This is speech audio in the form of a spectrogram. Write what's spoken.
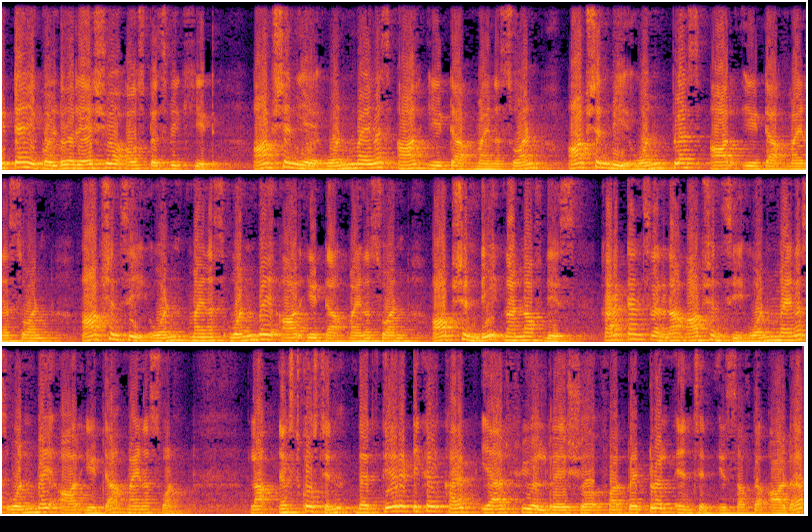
eta equal to ratio of specific heat. Option A 1 minus R eta minus 1. Option B 1 plus R eta minus 1. Option C 1 minus 1 by R eta minus 1. Option D none of these. Correct answer na option C 1 minus 1 by R eta minus 1. La next question the theoretical correct air fuel ratio for petrol engine is of the order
